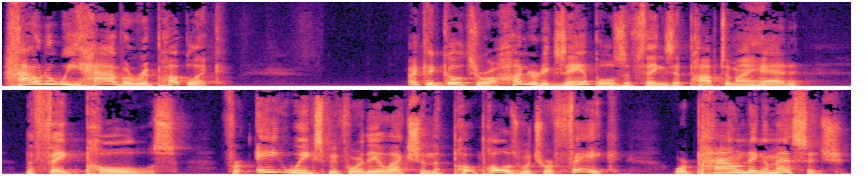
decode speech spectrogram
How do we have a republic? I could go through a hundred examples of things that pop to my head. The fake polls. For eight weeks before the election, the po- polls, which were fake, were pounding a message.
